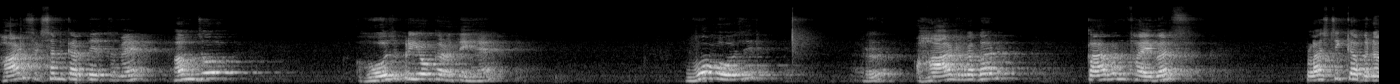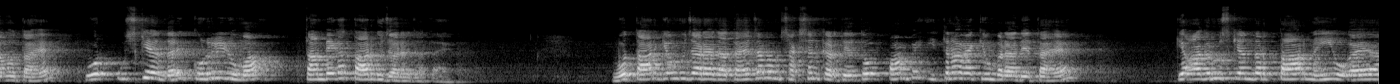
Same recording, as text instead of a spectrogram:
हार्ड सेक्शन करते समय हम जो होज प्रयोग करते हैं, वो hose hard rubber carbon fibres plastic का बना होता है और उसके अंदर एक कुंडली नुमा तांबे का तार गुजारा जाता है। वो तार क्यों गुजारा जाता है? जब हम सक्शन करते हैं तो पंप इतना वैक्यूम बना देता है कि अगर उसके अंदर तार नहीं होगा या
